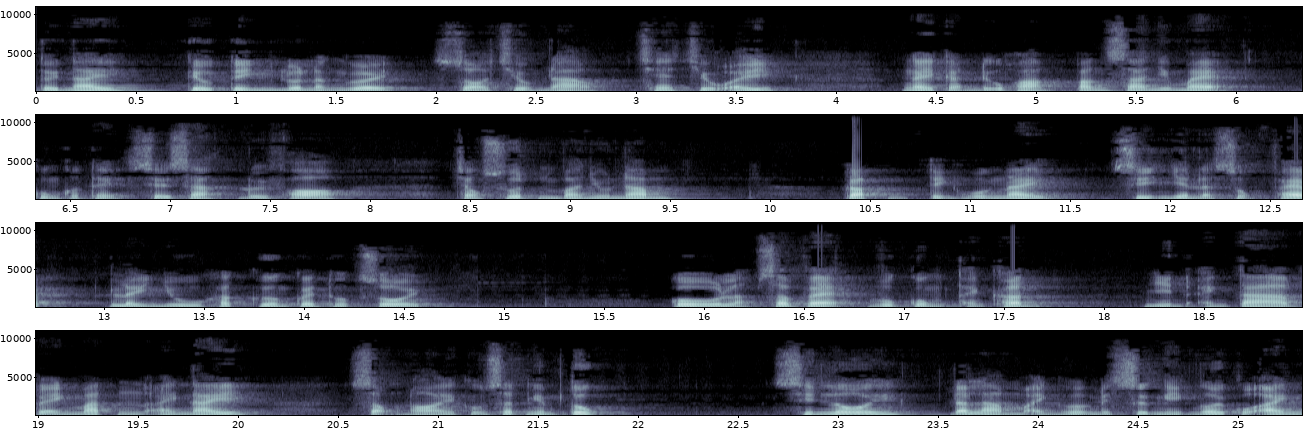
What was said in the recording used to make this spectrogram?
tới nay, Tiêu tinh luôn là người Gió chiều nào che chiều ấy. Ngay cả nữ hoàng băng giá như mẹ Cũng có thể dễ dàng đối phó. Trong suốt bao nhiêu năm, Gặp tình huống này, Dĩ nhiên là dùng phép Lấy nhu khắc cương quen thuộc rồi. Cô làm sao vẻ vô cùng thành khẩn, Nhìn anh ta với ánh mắt ánh náy, Giọng nói cũng rất nghiêm túc. Xin lỗi, đã làm ảnh hưởng đến sự nghỉ ngơi của anh.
